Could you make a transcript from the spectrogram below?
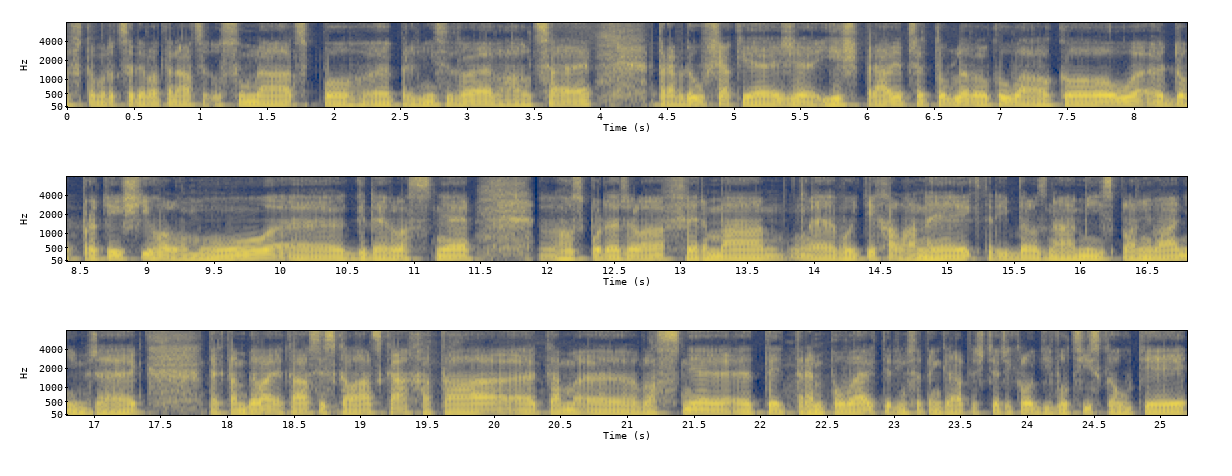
v tom roce 1918 po první světové válce. Pravdou však je, že již právě před touhle velkou válkou do protějšího lomu, kde vlastně hospodařila firma Vojtěcha Lany, který byl známý splavňováním řek, tak tam byla jakási skalácká chata, eh, kam eh, vlastně eh, ty trampové, kterým se tenkrát ještě říkalo divocí skauti,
